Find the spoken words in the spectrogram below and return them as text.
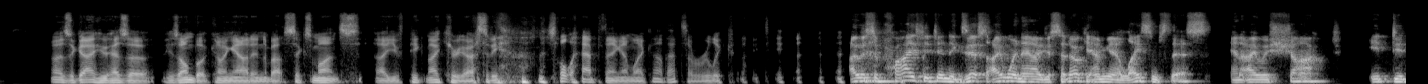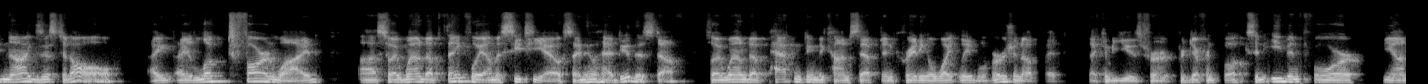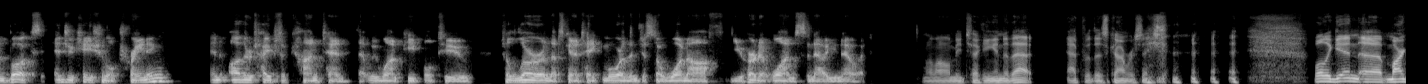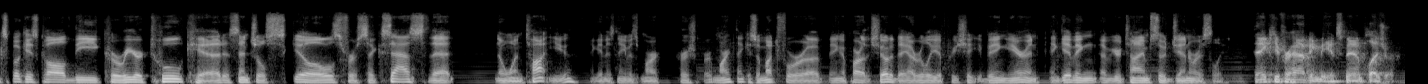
As a guy who has a his own book coming out in about six months, uh, you've piqued my curiosity. this whole app thing, I'm like, oh, that's a really good idea. I was surprised it didn't exist. I went out, I just said, okay, I'm going to license this, and I was shocked it did not exist at all. I, I looked far and wide, uh, so I wound up. Thankfully, I'm a CTO, so I know how to do this stuff. So I wound up patenting the concept and creating a white label version of it that can be used for for different books and even for beyond books, educational training and other types of content that we want people to to learn that's going to take more than just a one off you heard it once and now you know it. Well i'll be checking into that after this conversation. Well again uh, mark's book is called the career toolkit essential skills for success that no one taught you. Again his name is mark Herschberg. Mark thank you so much for uh, being a part of the show today. I really appreciate you being here and, and giving of your time so generously. Thank you for having me. It's been a pleasure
